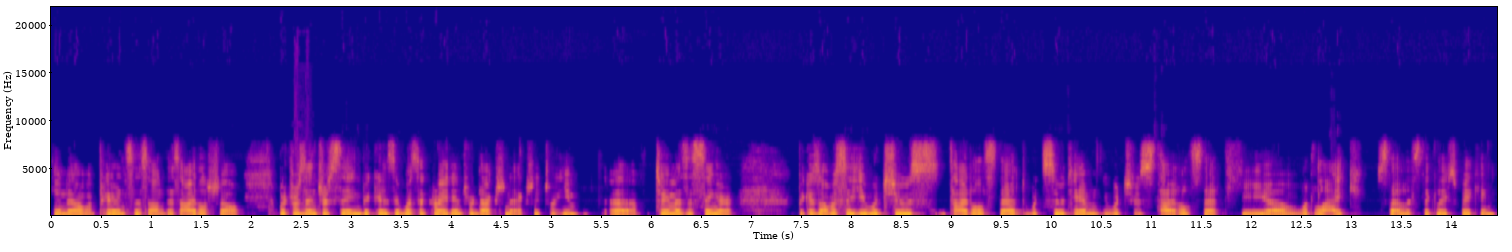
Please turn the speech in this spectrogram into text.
you know appearances on this idol show which was mm. interesting because it was a great introduction actually to him uh, to him as a singer because obviously he would choose titles that would suit him he would choose titles that he um, would like stylistically speaking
